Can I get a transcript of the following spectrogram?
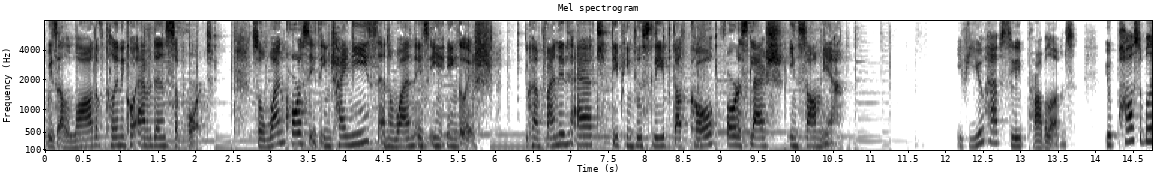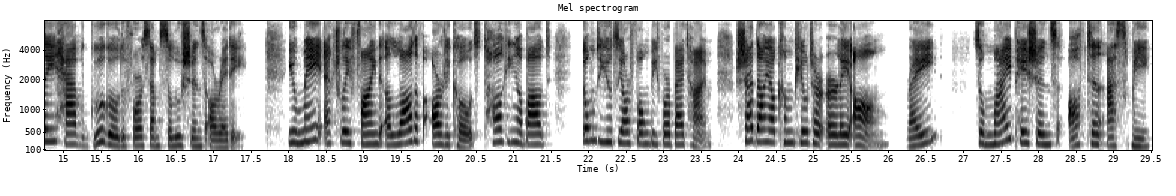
with a lot of clinical evidence support. So one course is in Chinese and one is in English. You can find it at deepintosleep.co forward slash insomnia. If you have sleep problems, you possibly have Googled for some solutions already. You may actually find a lot of articles talking about don't use your phone before bedtime, shut down your computer early on, right? So my patients often ask me,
